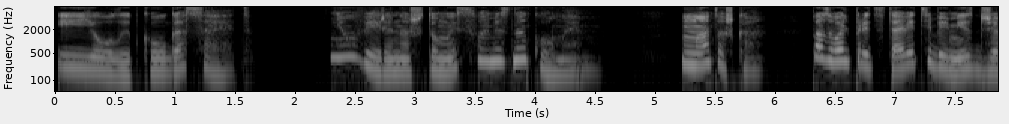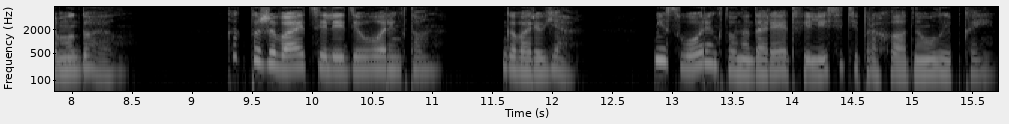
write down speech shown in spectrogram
и ее улыбка угасает. «Не уверена, что мы с вами знакомы». «Матушка, позволь представить тебе мисс Джему Дойл». «Как поживаете, леди Уоррингтон?» — говорю я. Мисс Уоррингтон одаряет Фелисити прохладной улыбкой.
